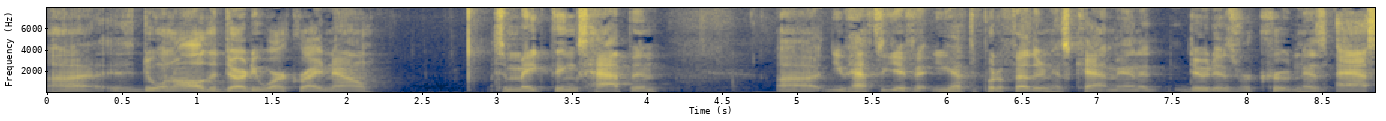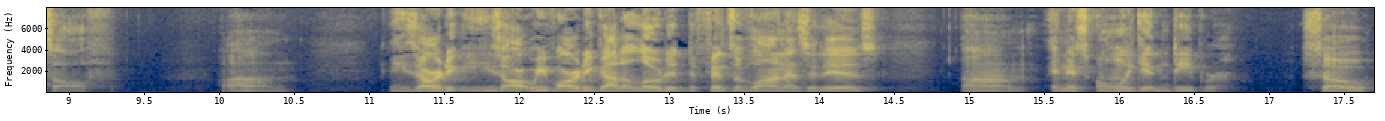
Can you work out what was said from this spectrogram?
uh, is doing all the dirty work right now to make things happen. Uh, you have to give it. You have to put a feather in his cap, man. Dude is recruiting his ass off. Um, he's already he's we've already got a loaded defensive line as it is, um, and it's only getting deeper. So,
